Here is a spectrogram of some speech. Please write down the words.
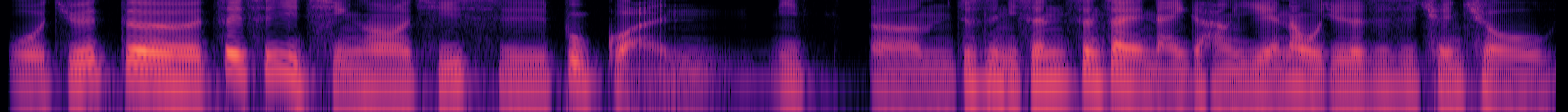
我觉得这次疫情哦，其实不管你嗯，就是你身身在哪一个行业，那我觉得这是全球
